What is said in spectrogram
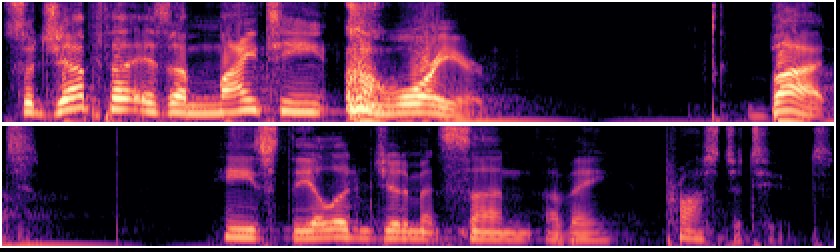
So Jephthah is a mighty warrior, but he's the illegitimate son of a prostitute.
